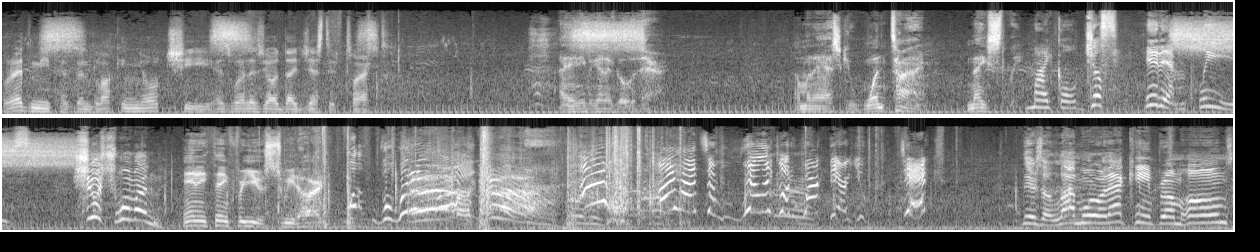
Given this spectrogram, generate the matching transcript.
Red meat has been blocking your chi as well as your digestive tract. I ain't even gonna go there. I'm gonna ask you one time, nicely. Michael, just hit him, please. Shush, woman! Anything for you, sweetheart. What, what, what are you ah, ah! Ah, I had some really good work there, you dick! There's a lot more where that came from, Holmes.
